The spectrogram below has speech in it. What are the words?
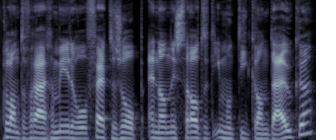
klanten vragen meerdere offertes op en dan is er altijd iemand die kan duiken.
